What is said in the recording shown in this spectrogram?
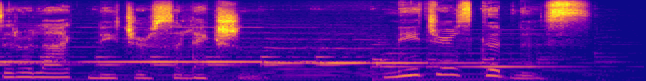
Cerelac Nature Selection. Nature's goodness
